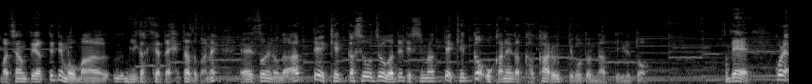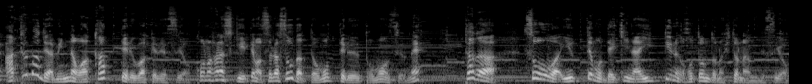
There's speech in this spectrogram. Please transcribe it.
まあちゃんとやってても、まあ磨き方下手とかね、えー、そういうのがあって、結果症状が出てしまって、結果お金がかかるってことになっていると。で、これ頭ではみんな分かってるわけですよ。この話聞いてもそれはそうだって思ってると思うんですよね。ただ、そうは言ってもできないっていうのがほとんどの人なんですよ。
